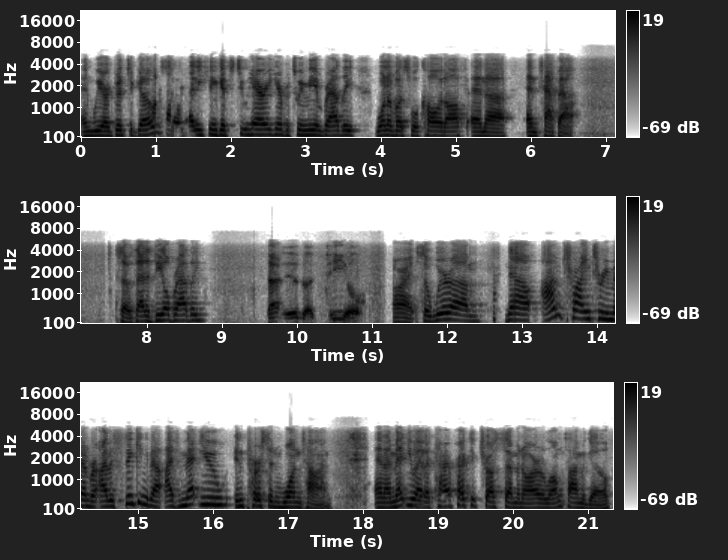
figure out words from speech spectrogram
and we are good to go. So if anything gets too hairy here between me and Bradley, one of us will call it off and uh, and tap out. So is that a deal, Bradley? That is a deal. All right. So we're um, now. I'm trying to remember. I was thinking about. I've met you in person one time, and I met you at a chiropractic trust seminar a long time ago,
